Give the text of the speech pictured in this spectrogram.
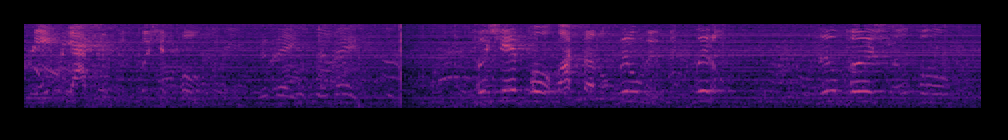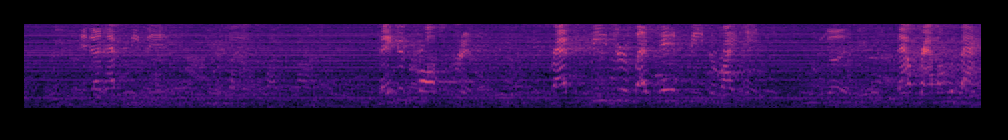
Create reactions with push and pull. Good base, good base. Push and pull, lots of them. Little movements, little. Little push, little pull. It doesn't have to be big. Make a cross grip. Grab, feed your left hand, feed the right hand. Good. Now grab on the back.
